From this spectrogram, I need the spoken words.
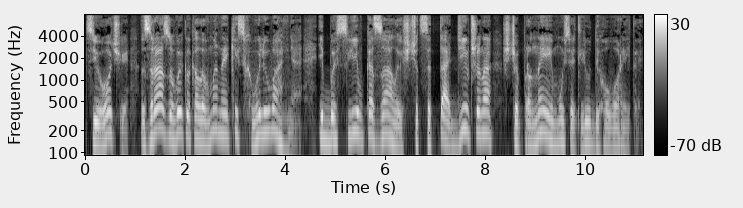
Ці очі зразу викликали в мене якесь хвилювання і без слів казали, що це та дівчина, що про неї мусять люди говорити.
